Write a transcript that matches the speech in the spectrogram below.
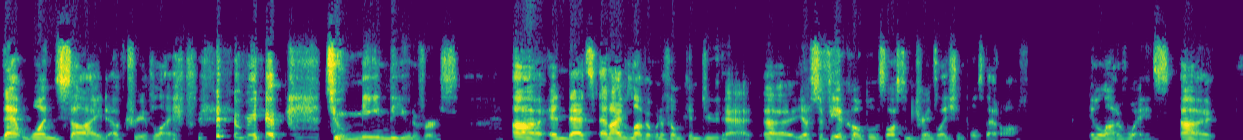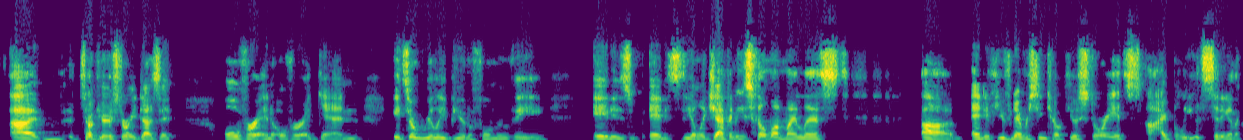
that one side of tree of life to mean the universe. Uh, and that's and i love it when a film can do that. Uh, you know sofia coppola's lost in translation pulls that off in a lot of ways. Uh, uh, tokyo story does it over and over again. It's a really beautiful movie. It is it's the only japanese film on my list. Uh, and if you've never seen Tokyo Story, it's I believe it's sitting on the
